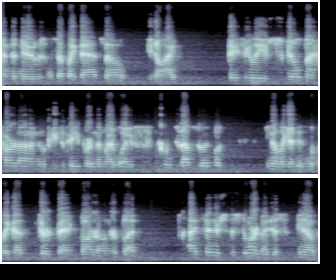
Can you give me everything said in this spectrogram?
and the news and stuff like that. So, you know, I basically spilled my heart out onto a piece of paper, and then my wife cleaned it up so it looked, you know, like I didn't look like a dirtbag bar owner. But I finished the story by just, you know,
